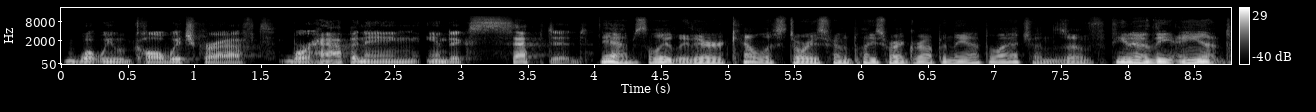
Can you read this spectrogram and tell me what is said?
what we would call witchcraft were happening and accepted Yeah, absolutely. There are countless stories from the place where I grew up in the Appalachians of, you know, the aunt,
